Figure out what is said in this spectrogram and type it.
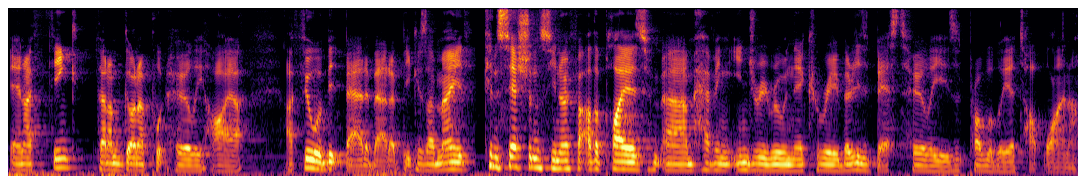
And I think that I'm going to put Hurley higher. I feel a bit bad about it because I made concessions, you know, for other players um, having injury ruin their career, but at his best, Hurley is probably a top liner.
